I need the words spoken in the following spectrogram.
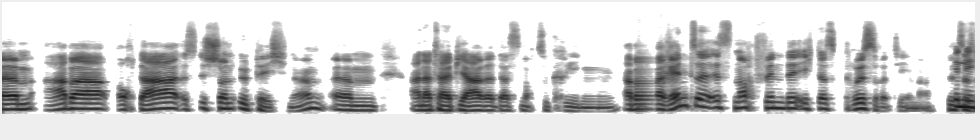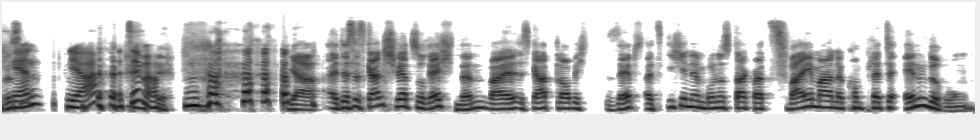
Ähm, aber auch da, es ist schon üppig, ne? ähm, anderthalb Jahre das noch zu kriegen. Aber Rente ist noch, finde ich, das größere Thema. Willst? Inwiefern? Ja, erzähl mal. Ja, das ist ganz schwer zu rechnen, weil es gab, glaube ich, selbst als ich in dem Bundestag war, zweimal eine komplette Änderung.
